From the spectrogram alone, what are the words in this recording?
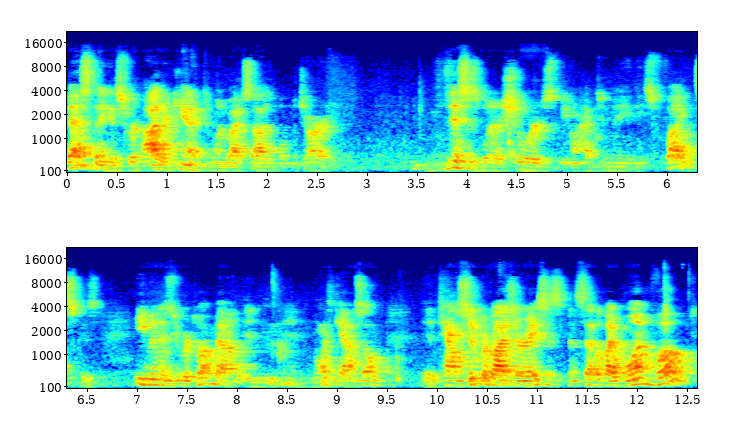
best thing is for either candidate to win by a sizable majority. This is what assures we don't have too many of these fights, because even as you were talking about in, in North Castle, the town supervisor race has been settled by one vote.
